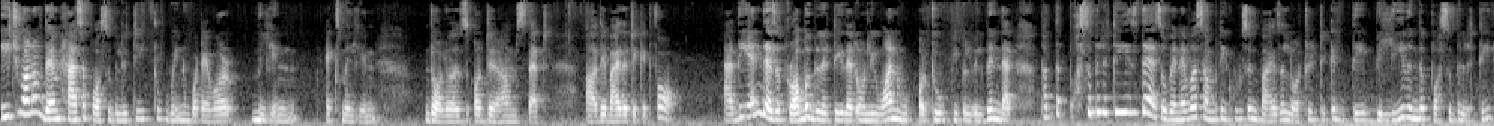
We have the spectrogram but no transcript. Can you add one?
Each one of them has a possibility to win whatever million, X million dollars or dirhams that uh, they buy the ticket for at the end there's a probability that only one or two people will win that. But the possibility is there. So whenever somebody goes and buys a lottery ticket they believe in the possibility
